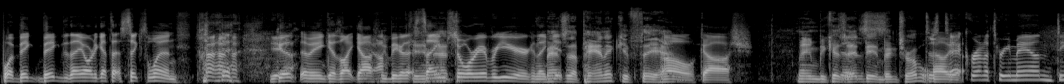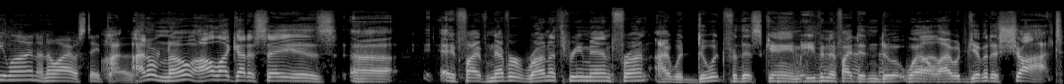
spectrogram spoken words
Boy, big, big that they already got that sixth win. Yeah. Good- I mean, because like, gosh, Yeah. we hear that Can you same imagine- story every year. Can they Imagine get? the panic if they had. Oh gosh, I mean, because they'd be in big trouble. Does Oh, Tech yeah. run a three man D line? I know Iowa State does. I, I don't know. All I got to say is, uh, if I've never run a three man front, I would do it for this game, even if I didn't do it well. I would give it a shot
